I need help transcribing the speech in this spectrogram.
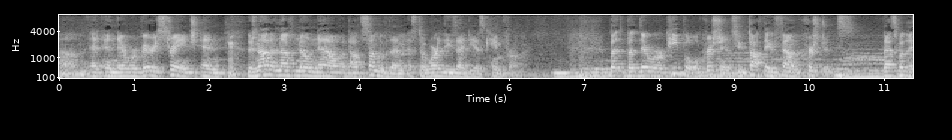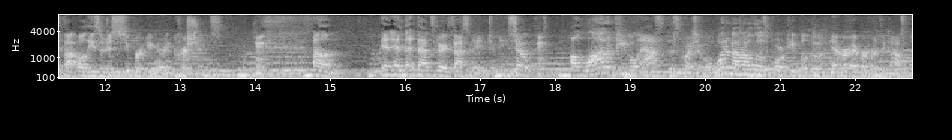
um, and, and they were very strange. And there's not enough known now about some of them as to where these ideas came from. But but there were people, Christians, who thought they found Christians. That's what they thought. Oh, these are just super ignorant Christians. um, and and that, that's very fascinating to me. So, a lot of people ask this question. Well, what about all those poor people who have never ever heard the gospel?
